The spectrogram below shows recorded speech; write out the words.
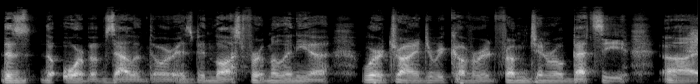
"This the orb of Zalanthor has been lost for a millennia. We're trying to recover it from General Betsy." Uh,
